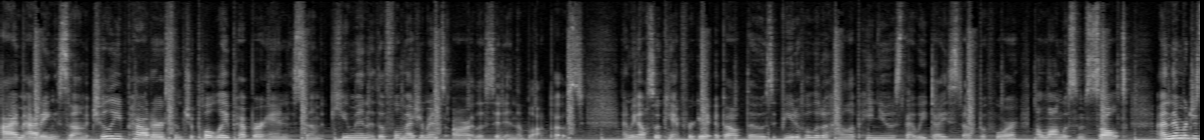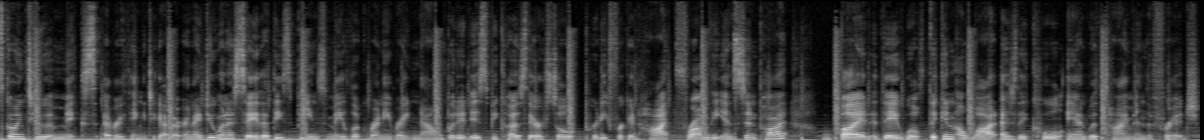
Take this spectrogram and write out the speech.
I'm adding some chili powder, some chipotle pepper, and some cumin. The full measurements are listed in the blog post. And we also can't forget about those beautiful little jalapenos that we diced up before, along with some salt. And then we're just going to mix everything together. And I do want to say that these beans may look runny right now, but it is because they are still pretty freaking hot from the Instant Pot, but they will thicken a lot as they cool and with time in the fridge.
